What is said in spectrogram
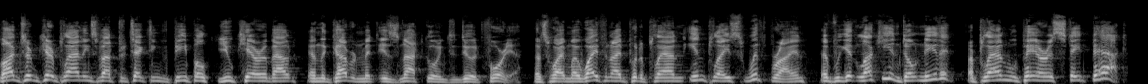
Long term care planning is about protecting the people you care about, and the government is not going to do it for you. That's why my wife and I put a plan in place with Brian. If we get lucky and don't need it, our plan will pay our estate back.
